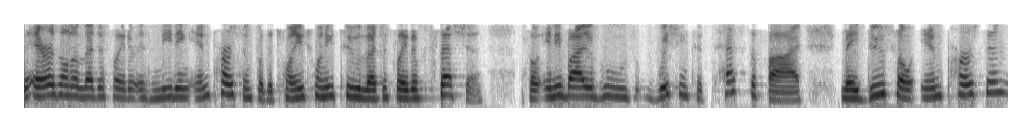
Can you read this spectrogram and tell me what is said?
The Arizona legislature is meeting in person for the 2022 legislative session. So anybody who's wishing to testify may do so in person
